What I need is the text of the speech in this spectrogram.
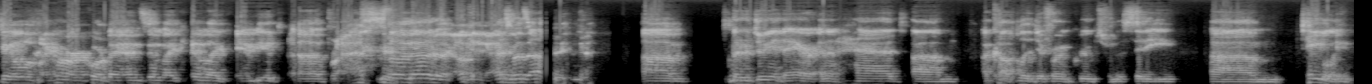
field of like hardcore bands and like and like ambient uh, brass. So then they're like, okay, guys, what's up? um, but was doing it there, and then had um, a couple of different groups from the city um, tabling.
